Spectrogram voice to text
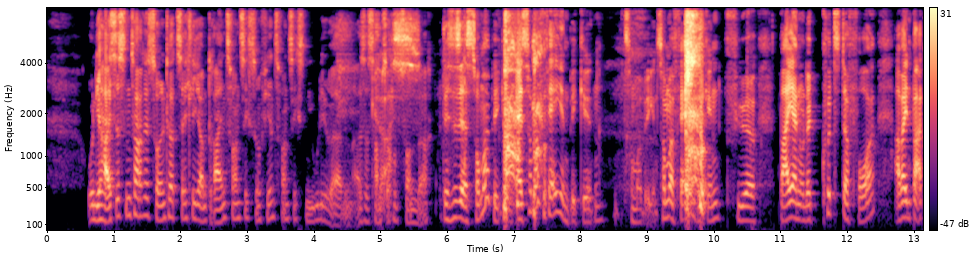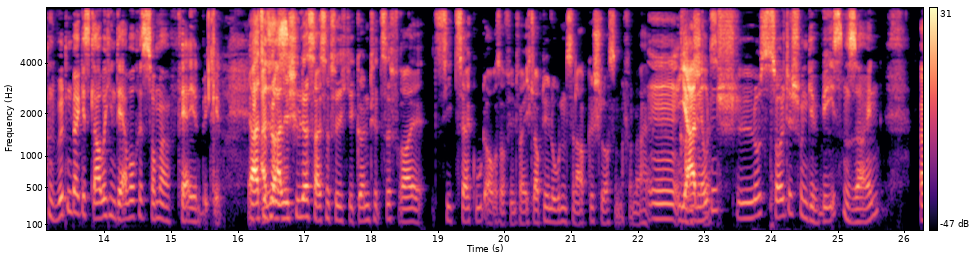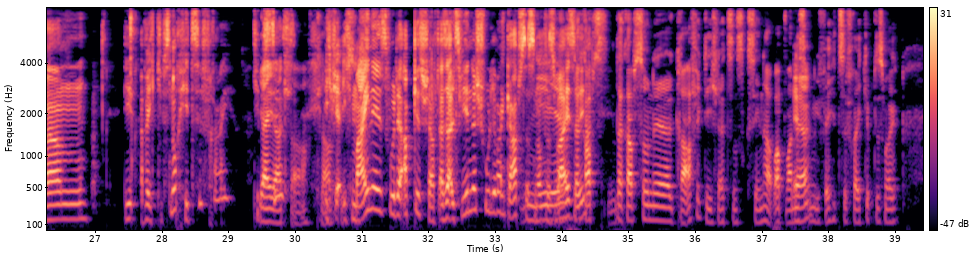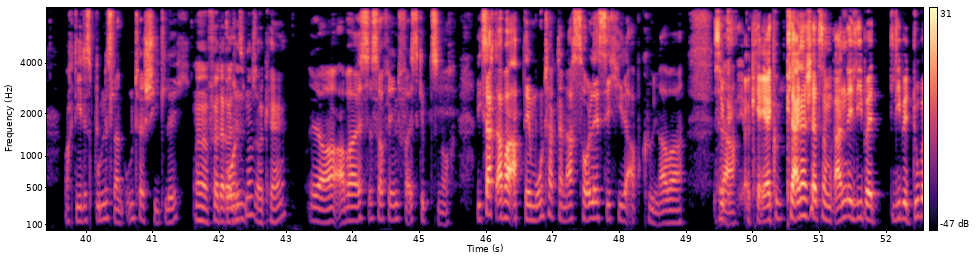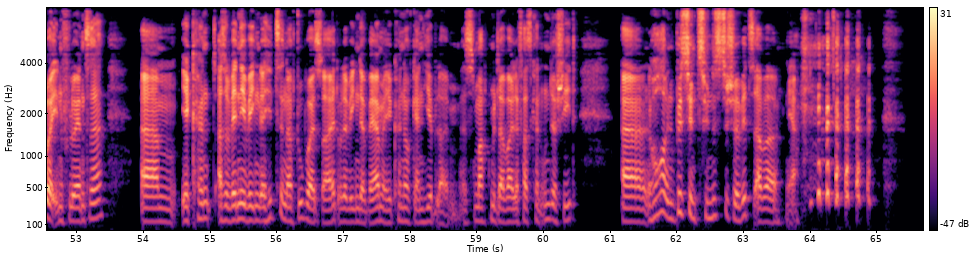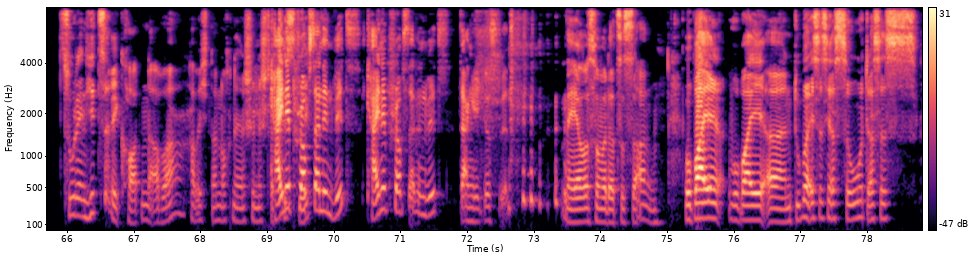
Und die heißesten Tage sollen tatsächlich am 23. und 24. Juli werden. Also Samstag und. Sonntag. Das ist ja Sommerbeginn, äh, Sommerferienbeginn. Sommerbeginn, Sommerferienbeginn für Bayern oder kurz davor. Aber in Baden-Württemberg ist, glaube ich, in der Woche Sommerferienbeginn. Ja, also, Also für es- alle Schüler sei es natürlich gegönnt, hitzefrei. Sieht sehr gut aus auf jeden Fall. Ich glaube, die Noten sind abgeschlossen, von daher. Mm, ja. Notenschluss sollte schon gewesen sein. Ähm, die, aber gibt's noch hitzefrei? Gibt's ja, ja, das? klar. klar Ich, ich meine, es wurde abgeschafft. Also als wir in der Schule waren, gab's das noch, das Nee, weiß da ich. Gab's, da gab es so eine Grafik, die ich letztens gesehen habe, ab wann Ja. es ungefähr hitzefrei gibt. Das macht, macht jedes Bundesland unterschiedlich. Äh, Föderalismus, okay. Ja, aber es ist auf jeden Fall, es gibt's noch. Wie gesagt, aber ab dem Montag danach soll es sich wieder abkühlen. Aber So, ja, Okay, ja, gut, kleiner Scherz am Rande, liebe, liebe Dubai-Influencer. Ähm, ihr könnt, also wenn ihr wegen der Hitze nach Dubai seid oder wegen der Wärme, ihr könnt auch gern hier bleiben. Es macht mittlerweile fast keinen Unterschied. Äh, oh, ein bisschen zynistischer Witz, aber ja. zu den Hitzerekorden aber habe ich dann noch eine schöne Statistik. Keine Props an den Witz? Keine Props an den Witz? Danke, Christian. Naja, was soll man dazu sagen? Wobei, wobei, äh, in Dubai ist es ja so, dass es,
